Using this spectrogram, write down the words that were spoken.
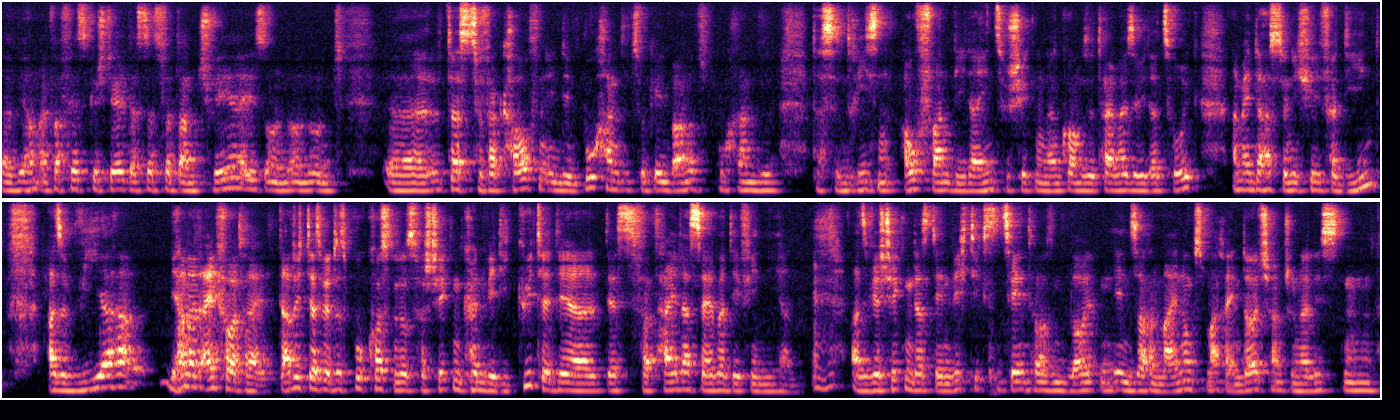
Äh, wir haben einfach festgestellt, dass das verdammt schwer ist und, und, und äh, das zu verkaufen, in den Buchhandel zu gehen, Bahnhofsbuchhandel, das ist ein Riesenaufwand, die da hinzuschicken und dann kommen sie teilweise wieder zurück. Am Ende hast du nicht viel verdient. Also wir wir haben halt einen Vorteil. Dadurch, dass wir das Buch kostenlos verschicken, können wir die Güte der, des Verteilers selber definieren. Mhm. Also wir schicken das den wichtigsten 10.000 Leuten in Sachen Meinungsmacher in Deutschland, Journalisten,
